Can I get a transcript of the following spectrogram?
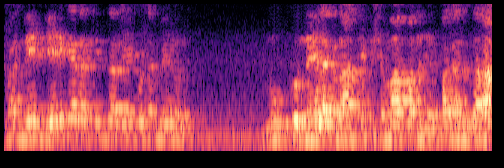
మరి నేను దేనికైనా సిద్ధం లేకుండా మీరు ముక్కు నేలకు రాసి క్షమాపణ చెప్పగలుగుతారా?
